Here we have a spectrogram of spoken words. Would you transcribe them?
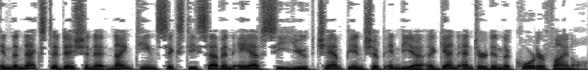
In the next edition at 1967 AFC Youth Championship India again entered in the quarter-final.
